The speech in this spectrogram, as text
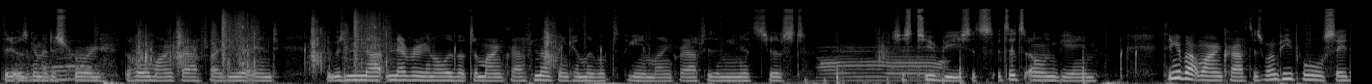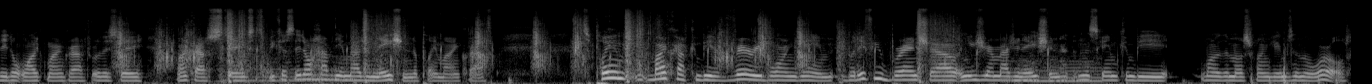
that it was gonna destroy the whole Minecraft idea, and it was not never gonna live up to Minecraft. Nothing can live up to the game Minecraft. I mean, it's just, it's just two beasts. It's it's its own game. Thing about Minecraft is when people say they don't like Minecraft or they say Minecraft stinks, it's because they don't have the imagination to play Minecraft. To play Minecraft can be a very boring game, but if you branch out and use your imagination, then this game can be one of the most fun games in the world.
